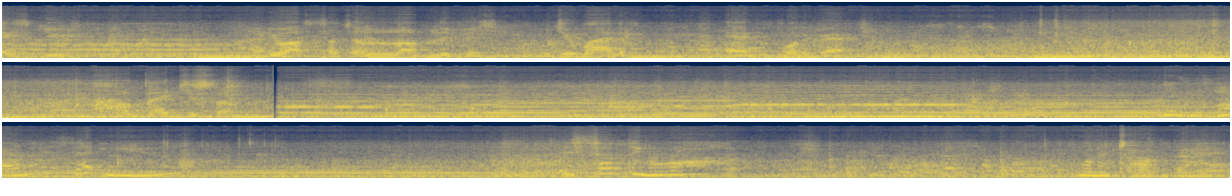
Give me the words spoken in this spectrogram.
Excuse me. You are such a lovely vision. Would you mind if Andy photographed you? Oh, thank you so much. Mrs. Hammond, is that you? Is something wrong? I want to talk about it.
